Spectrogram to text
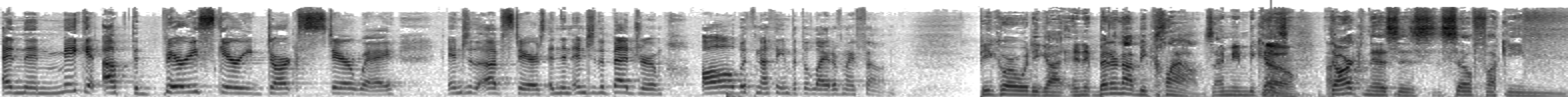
and then make it up the very scary dark stairway into the upstairs and then into the bedroom all with nothing but the light of my phone. Picor, what do you got? And it better not be clowns. I mean, because No. darkness is so fucking.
